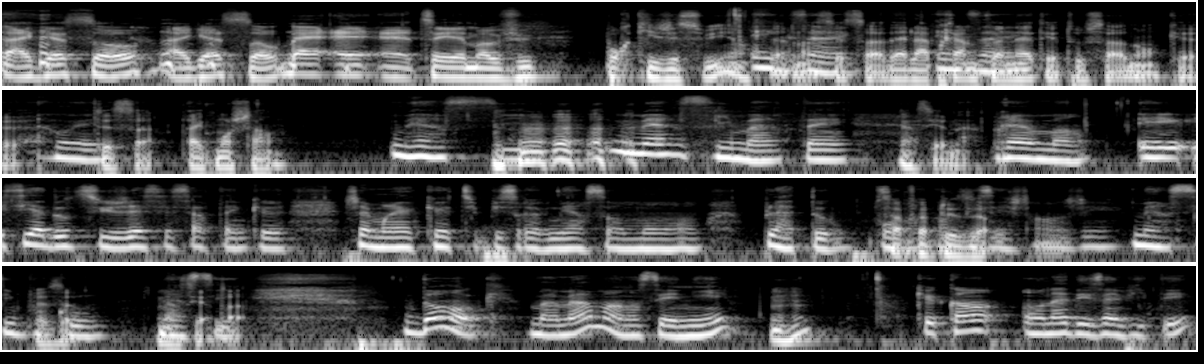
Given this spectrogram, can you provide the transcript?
I guess so. I guess so. Ben, tu sais, elle m'a vu pour qui je suis, en fait. Exact. C'est ça. Elle apprend à me connaître et tout ça. Donc, euh, Oui. c'est ça. Avec mon charme. Merci. Merci, Martin. Merci, Anna. Vraiment. Et s'il y a d'autres sujets, c'est certain que j'aimerais que tu puisses revenir sur mon plateau. Pour Ça ferait plaisir. échanger. Merci Plaisir. beaucoup. Merci à toi. Donc, ma mère m'a enseigné Mhm. que quand on a des invités,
